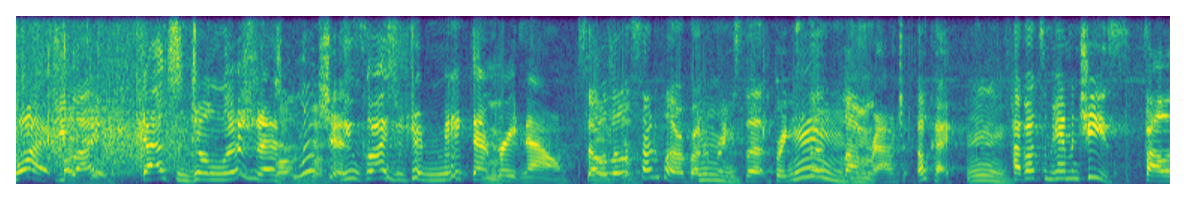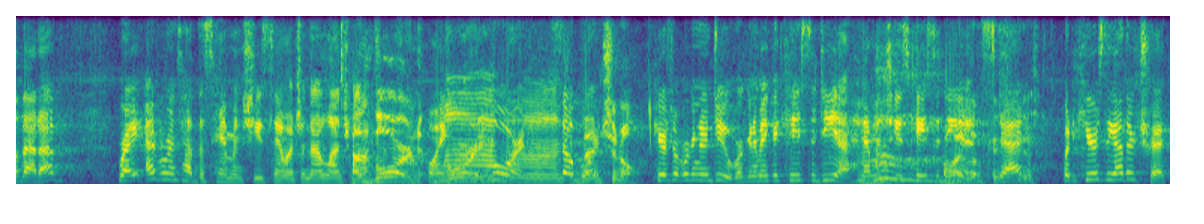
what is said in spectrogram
what? You That's like? good. That's delicious. That's good. Delicious. You guys should make that mm. right now. So a little good. sunflower butter brings the brings the mm. love mm. around. Okay. How about some ham and cheese? Follow that up. Right? Everyone's had this ham and cheese sandwich in their lunch I'm box at bored. some point. Boring. Bored. So Conventional. bored. Here's what we're gonna do. We're gonna make a quesadilla, ham and cheese quesadilla Oh, instead. quesadillas. But here's the other trick.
